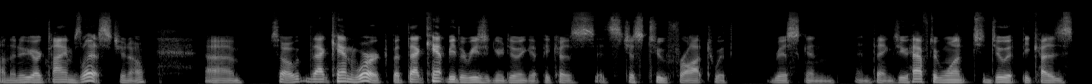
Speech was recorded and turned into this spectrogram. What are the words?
on the New York Times list, you know. Um, so that can work, but that can't be the reason you're doing it because it's just too fraught with risk and and things. You have to want to do it because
